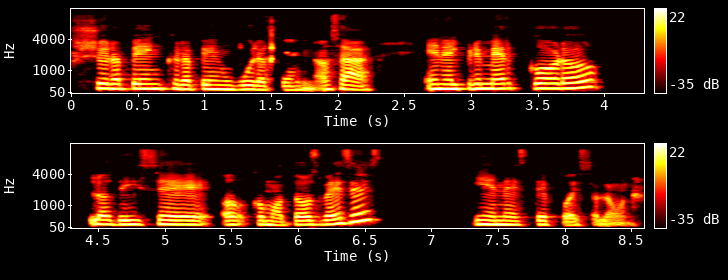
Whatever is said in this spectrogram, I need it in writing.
should have been, could have been, would have been. O sea, en el primer coro lo dice oh, como dos veces y en este pues solo una.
